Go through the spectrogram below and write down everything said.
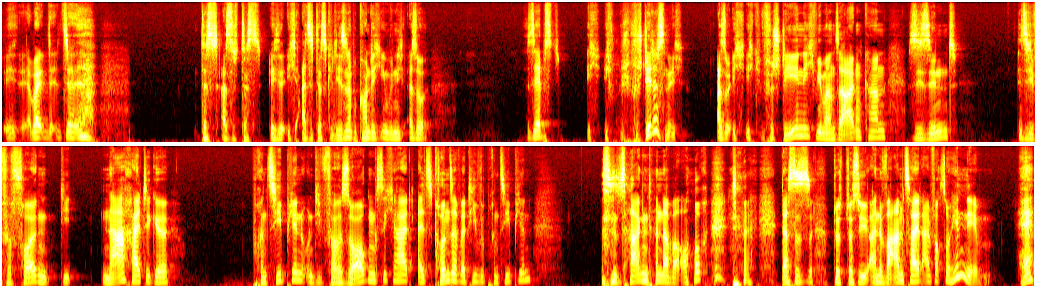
ich- aber das, also das, ich, als ich das gelesen habe, konnte ich irgendwie nicht, also selbst, ich, ich, ich verstehe das nicht. Also ich, ich verstehe nicht, wie man sagen kann, sie sind, sie verfolgen die nachhaltige Prinzipien und die Versorgungssicherheit als konservative Prinzipien, sagen dann aber auch, dass, es, dass, dass sie eine Warmzeit einfach so hinnehmen. Hä?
